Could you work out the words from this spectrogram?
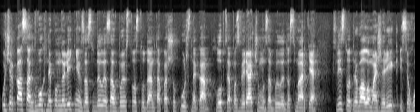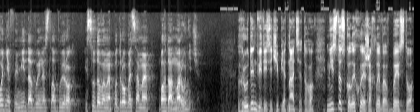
У Черкасах двох неповнолітніх засудили за вбивство студента-першокурсника. Хлопця по звірячому забили до смерті. Слідство тривало майже рік, і сьогодні Феміда винесла вирок. Із судовими подробицями Богдан Маруніч. Грудень 2015-го. Місто сколихує жахливе вбивство.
